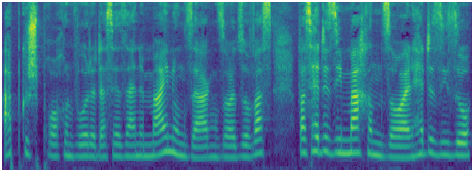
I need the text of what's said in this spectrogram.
abgesprochen wurde, dass er seine Meinung sagen soll. So was, was hätte sie machen sollen? Hätte sie so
